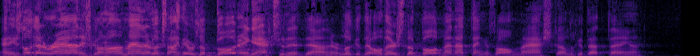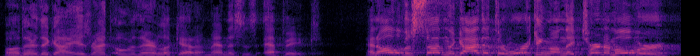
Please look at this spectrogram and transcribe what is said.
And he's looking around. He's going, oh, man, it looks like there was a boating accident down there. Look at that. Oh, there's the boat. Man, that thing is all mashed up. Look at that thing. Oh, there the guy is right over there. Look at him. Man, this is epic. And all of a sudden, the guy that they're working on, they turn him over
